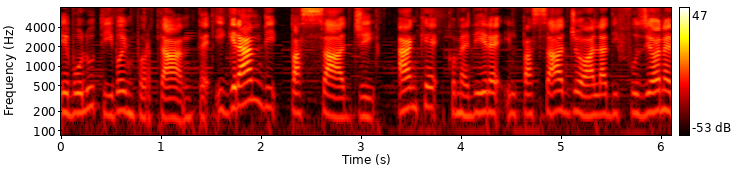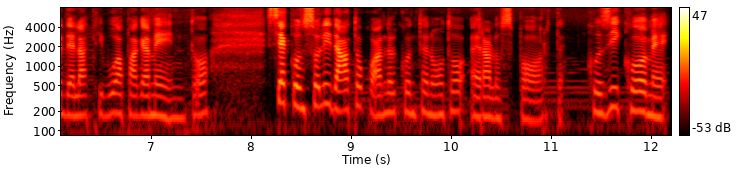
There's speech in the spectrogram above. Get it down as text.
evolutivo importante. I grandi passaggi anche dire, il passaggio alla diffusione della TV a pagamento si è consolidato quando il contenuto era lo sport. Così come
